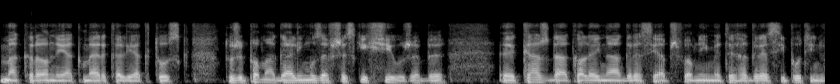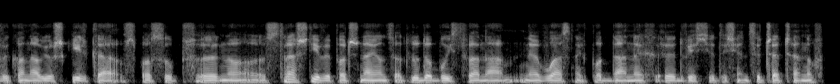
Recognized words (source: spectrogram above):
Macron, jak Merkel, jak Tusk, którzy pomagali mu ze wszystkich sił, żeby E, każda kolejna agresja, przypomnijmy tych agresji, Putin wykonał już kilka w sposób e, no, straszliwy, poczynając od ludobójstwa na własnych poddanych 200 e, tysięcy Czeczenów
